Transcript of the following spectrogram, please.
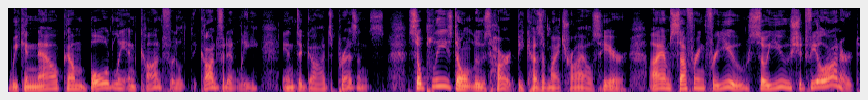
we can now come boldly and confidently into God's presence. So please don't lose heart because of my trials here. I am suffering for you, so you should feel honored.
